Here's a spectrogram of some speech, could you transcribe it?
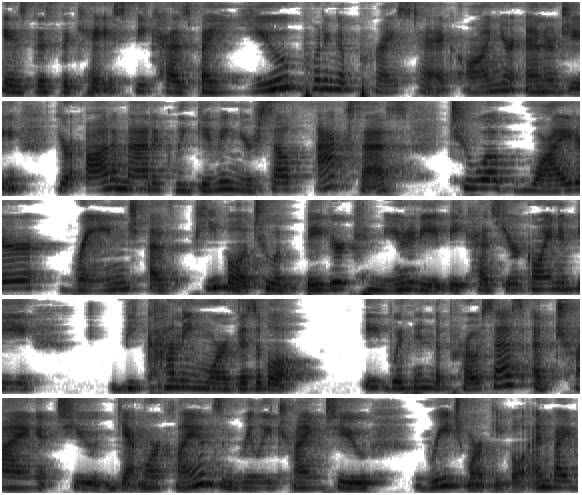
is this the case? Because by you putting a price tag on your energy, you're automatically giving yourself access to a wider range of people, to a bigger community, because you're going to be becoming more visible within the process of trying to get more clients and really trying to reach more people. And by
